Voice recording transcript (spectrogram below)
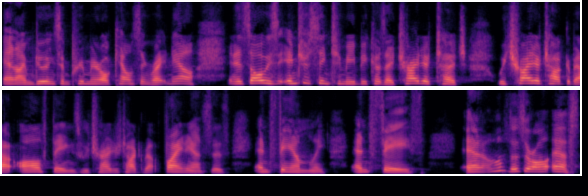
and I'm doing some premarital counseling right now. And it's always interesting to me because I try to touch, we try to talk about all things. We try to talk about finances and family and faith. And oh, those are all F's.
